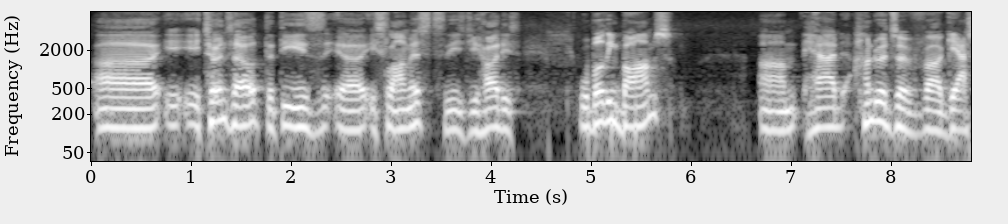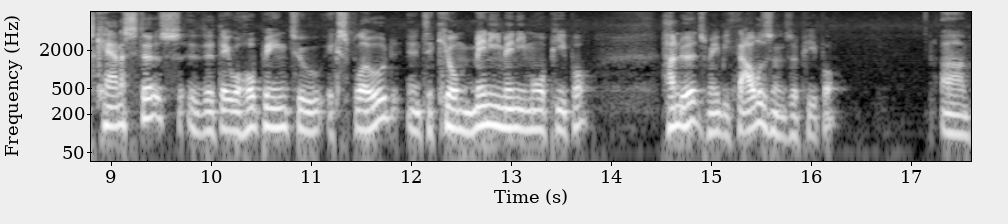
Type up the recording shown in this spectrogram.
Uh, it, it, turns out that these uh, Islamists, these jihadis, were building bombs, um, had hundreds of uh, gas canisters that they were hoping to explode and to kill many, many more people, hundreds, maybe thousands of people. Um,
